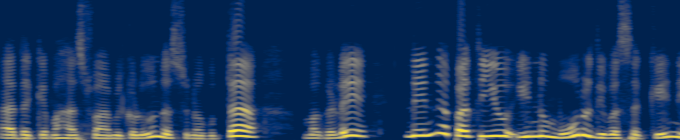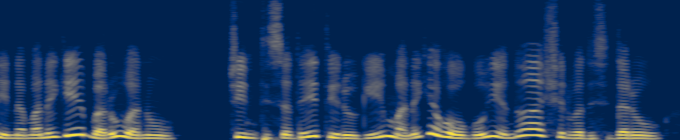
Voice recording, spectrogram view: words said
ಅದಕ್ಕೆ ಮಹಾಸ್ವಾಮಿಗಳು ನಸುನಗುತ್ತಾ, ಮಗಳೇ, ನಿನ್ನ ಪತಿಯು ಇನ್ನು ಮೂರು ದಿವಸಕ್ಕೆ ನಿನ್ನ ಮನೆಗೆ ಬರುವನು. ಚಿಂತಿಸದೆ ತಿರುಗಿ ಮನೆಗೆ ಹೋಗು ಎಂದು ಆಶೀರ್ವದಿಸಿದರು.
